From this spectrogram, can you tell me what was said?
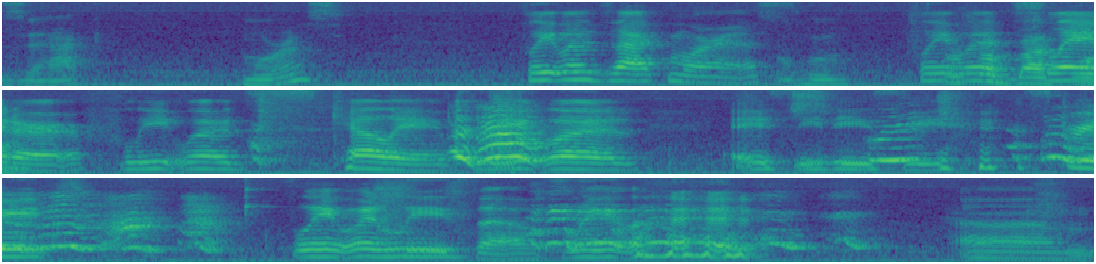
Zach Morris. Fleetwood Zach Morris. Mhm. Fleetwood That's the best Slater. Fleetwood Kelly. Fleetwood ACDC. Screech. Fleetwood Lisa. Fleetwood. Um,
